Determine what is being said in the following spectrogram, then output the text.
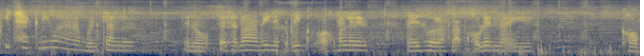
พี่แท็กนี่ว่าเหมือนกันเลยแต่หนูแต่ฉันว่าพี่แท็กกับพี่ออยเขาไม่เล่นในโทรศัพท์เขาเล่นในคอม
